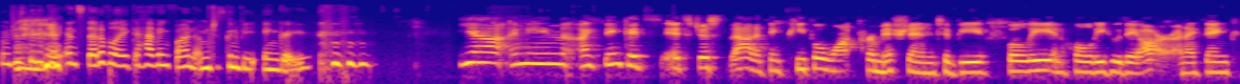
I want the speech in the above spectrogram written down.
I'm just going to be, instead of like having fun, I'm just going to be angry. Yeah, I mean, I think it's it's just that. I think people want permission to be fully and wholly who they are. And I think,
